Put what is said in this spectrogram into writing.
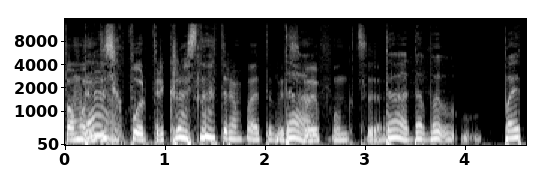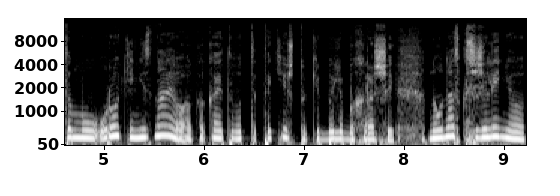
по-моему, да. до сих пор прекрасно отрабатывает да. свою функцию. Да, да, Поэтому уроки не знаю, а какая-то вот такие штуки были бы хороши. Но у нас, к сожалению,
